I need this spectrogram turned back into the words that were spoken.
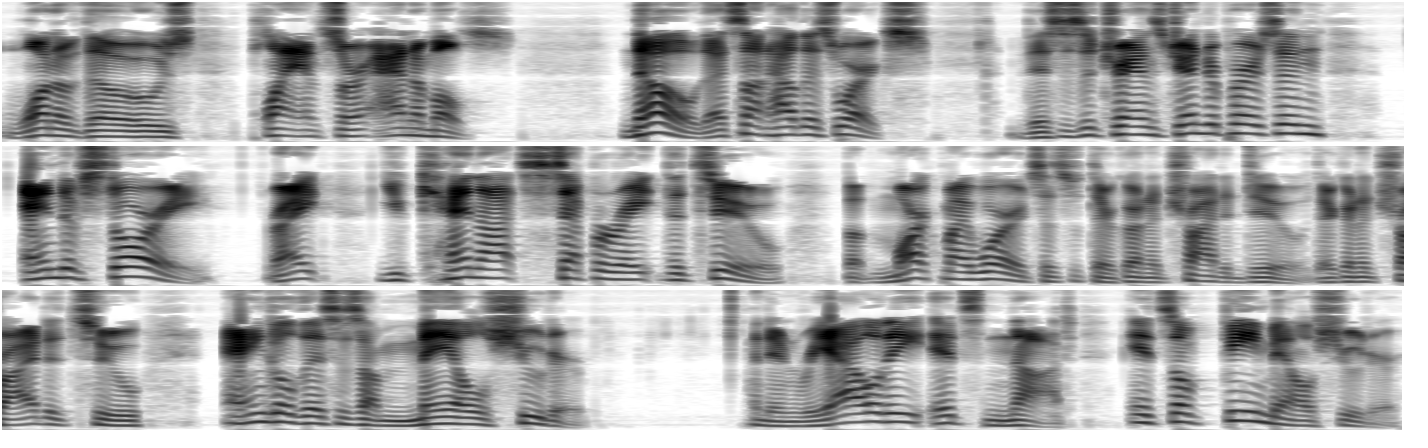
one of those plants or animals. No, that's not how this works. This is a transgender person. End of story, right? You cannot separate the two. But mark my words, that's what they're going to try to do. They're going to try to, to angle this as a male shooter. And in reality, it's not. It's a female shooter.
